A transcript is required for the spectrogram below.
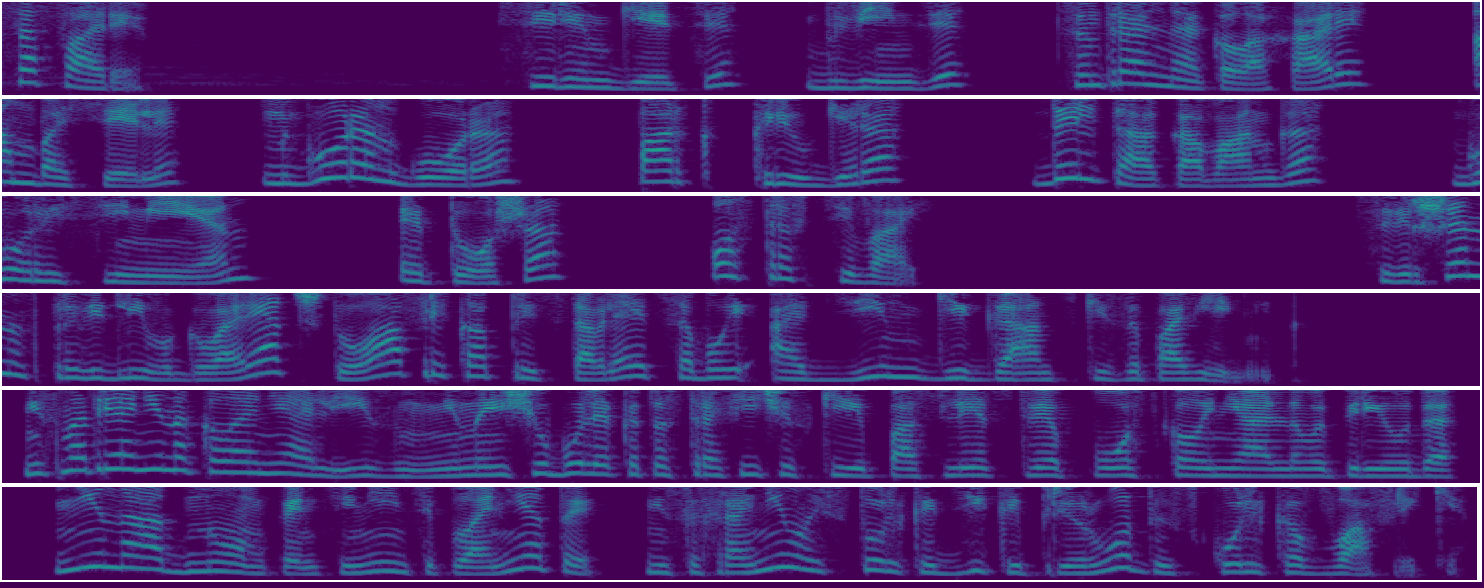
Сафари. Сиренгети, Бвинди, Центральная Калахари, Амбаселе, Нгорангора, парк Крюгера, дельта Акаванга, горы Симиен, Этоша, остров Тивай. Совершенно справедливо говорят, что Африка представляет собой один гигантский заповедник. Несмотря ни на колониализм, ни на еще более катастрофические последствия постколониального периода, ни на одном континенте планеты не сохранилось столько дикой природы, сколько в Африке.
